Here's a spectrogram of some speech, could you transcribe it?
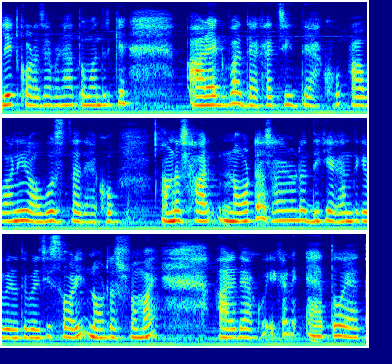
লেট করা যাবে না। তোমাদেরকে আর একবার দেখাচ্ছি, দেখো, আবানির অবস্থা, দেখো। আমরা সাড়ে নটা, সাড়ে নটার দিকে এখান থেকে বেরোতে পেরেছি সরি নটার সময়। আর দেখো, এখানে এত এত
